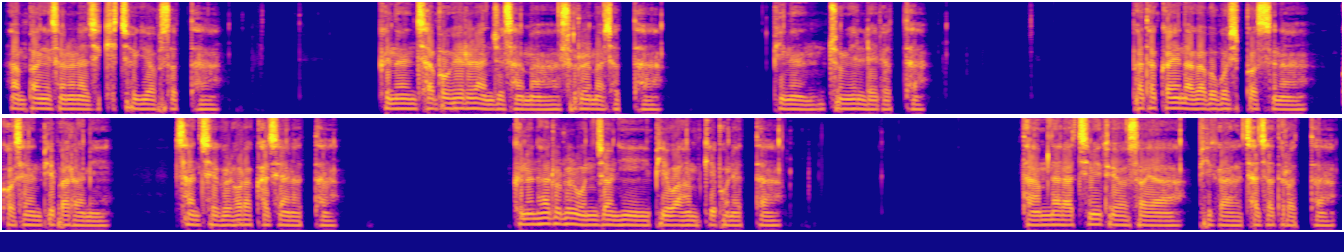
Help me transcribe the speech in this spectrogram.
안방에서는 아직 기척이 없었다. 그는 자보회를 안주 삼아 술을 마셨다. 비는 종일 내렸다. 바닷가에 나가보고 싶었으나 거센 비바람이 산책을 허락하지 않았다. 그는 하루를 온전히 비와 함께 보냈다. 다음날 아침이 되어서야 비가 잦아들었다.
